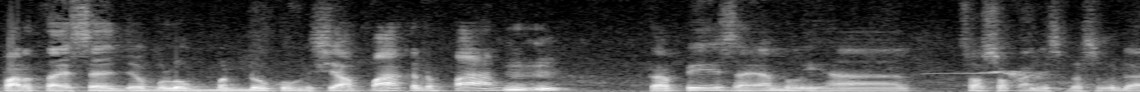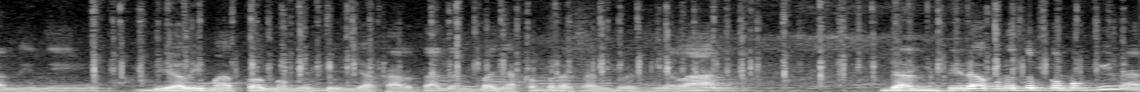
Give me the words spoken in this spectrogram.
partai saya juga belum mendukung siapa ke depan, Mm-mm. tapi saya melihat sosok Anies Baswedan ini dia lima tahun memimpin Jakarta dan banyak keberhasilan dan tidak menutup kemungkinan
